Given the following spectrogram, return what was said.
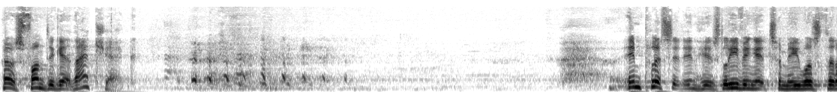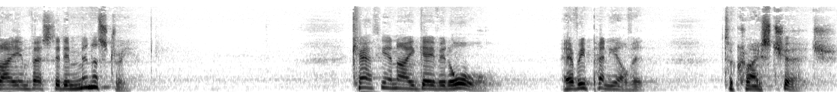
That was fun to get that check. Implicit in his leaving it to me was that I invested in ministry. Kathy and I gave it all, every penny of it, to Christ Church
